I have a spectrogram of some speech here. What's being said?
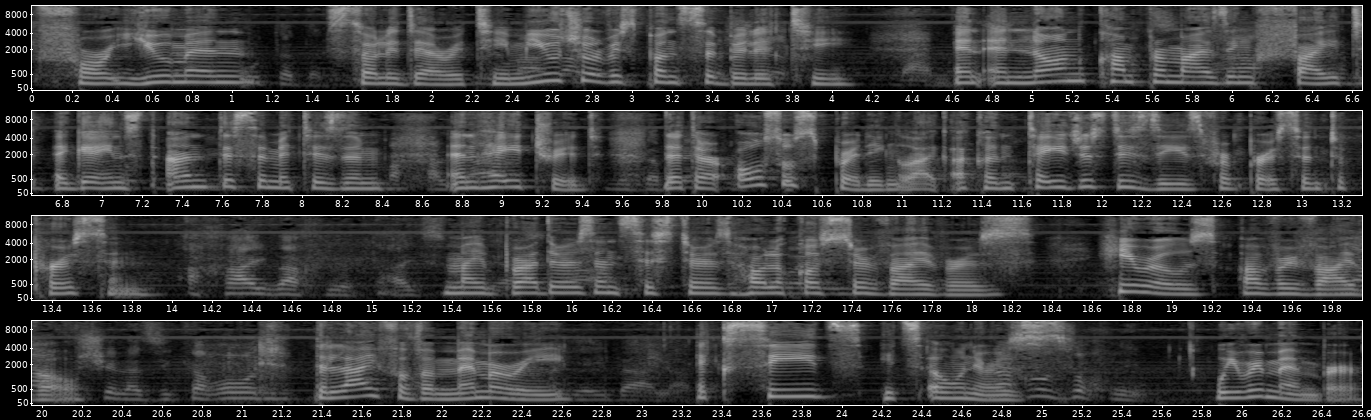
for human solidarity, mutual responsibility, and a non compromising fight against anti Semitism and hatred that are also spreading like a contagious disease from person to person. My brothers and sisters, Holocaust survivors, heroes of revival. The life of a memory exceeds its owners. We remember.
